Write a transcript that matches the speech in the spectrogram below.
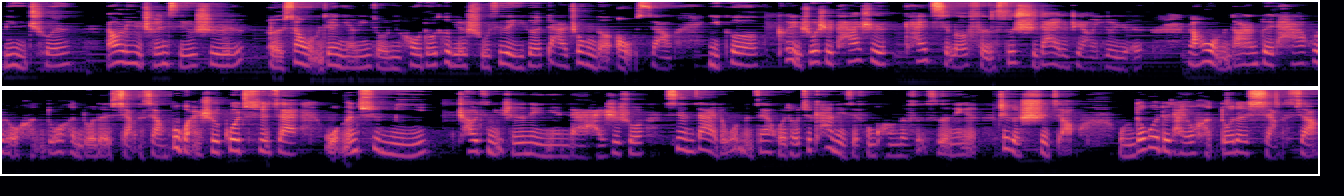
李宇春，然后李宇春其实是呃像我们这个年龄九零后都特别熟悉的一个大众的偶像。一个可以说是他是开启了粉丝时代的这样一个人，然后我们当然对他会有很多很多的想象，不管是过去在我们去迷超级女生的那个年代，还是说现在的我们再回头去看那些疯狂的粉丝的那个这个视角，我们都会对他有很多的想象，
